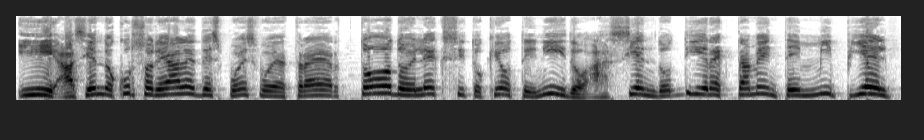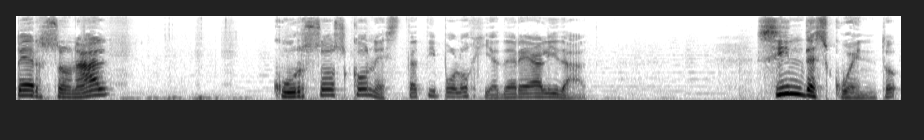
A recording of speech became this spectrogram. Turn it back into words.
Y haciendo cursos reales después voy a traer todo el éxito que he obtenido haciendo directamente en mi piel personal cursos con esta tipología de realidad. Sin descuento,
